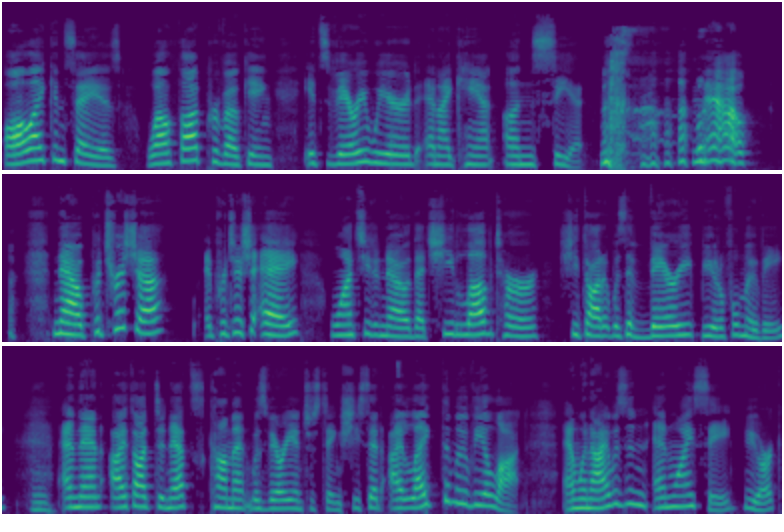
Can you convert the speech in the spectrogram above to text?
All I can say is, while thought provoking, it's very weird and I can't unsee it. now, now, Patricia, Patricia A wants you to know that she loved her. She thought it was a very beautiful movie. Mm. And then I thought Danette's comment was very interesting. She said, I liked the movie a lot. And when I was in NYC, New York,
